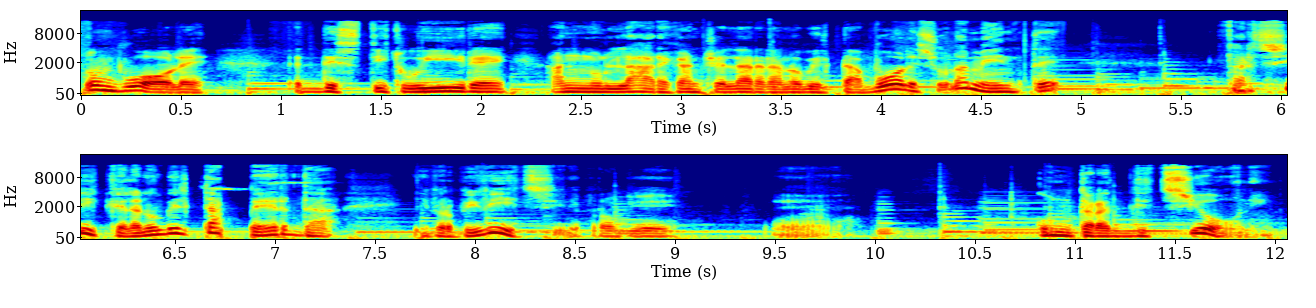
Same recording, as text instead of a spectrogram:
non vuole destituire, annullare, cancellare la nobiltà, vuole solamente far sì che la nobiltà perda i propri vizi, le proprie eh, contraddizioni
